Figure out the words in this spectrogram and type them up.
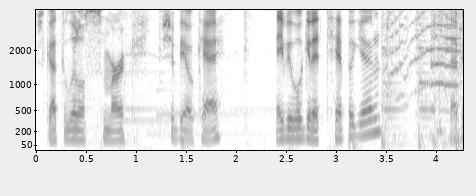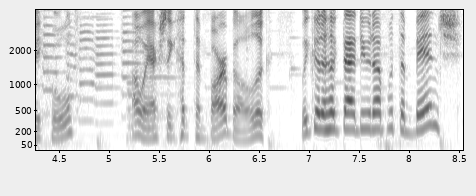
She's got the little smirk. Should be okay. Maybe we'll get a tip again. That'd be cool. Oh, we actually got the barbell. Look, we could have hooked that dude up with the bench.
